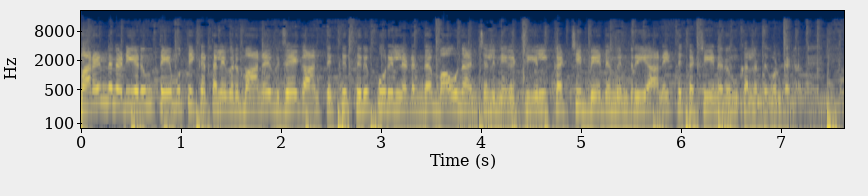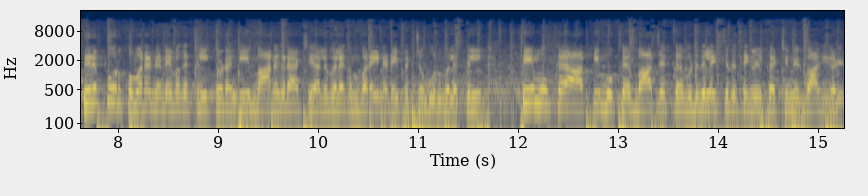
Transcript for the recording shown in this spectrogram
மறைந்த நடிகரும் தேமுதிக தலைவருமான விஜயகாந்துக்கு திருப்பூரில் நடந்த மௌன அஞ்சலி நிகழ்ச்சியில் கட்சி பேதமின்றி அனைத்து கட்சியினரும் கலந்து கொண்டனர். திருப்பூர் குமரன் நினைவகத்தில் தொடங்கி மாநகராட்சி அலுவலகம் வரை நடைபெற்ற ஊர்வலத்தில் திமுக அதிமுக பாஜக விடுதலை சிறுத்தைகள் கட்சி நிர்வாகிகள்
